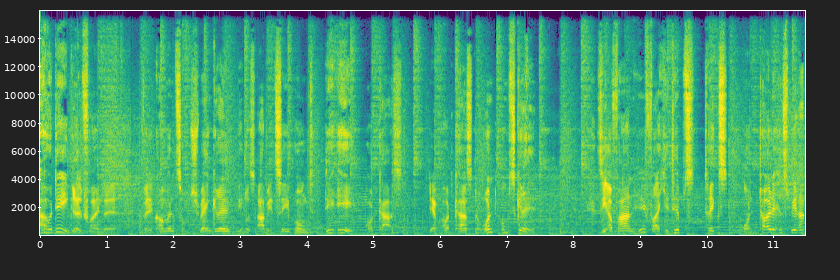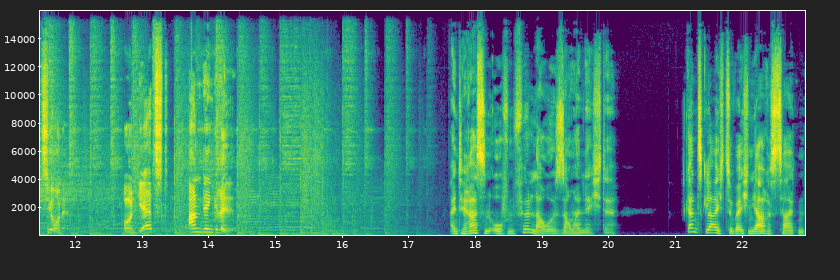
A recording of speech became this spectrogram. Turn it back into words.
Howdy, Grillfreunde! Willkommen zum Schwenkgrill-abc.de Podcast. Der Podcast rund ums Grillen. Sie erfahren hilfreiche Tipps, Tricks und tolle Inspirationen. Und jetzt an den Grill! Ein Terrassenofen für laue Sommernächte. Ganz gleich zu welchen Jahreszeiten,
